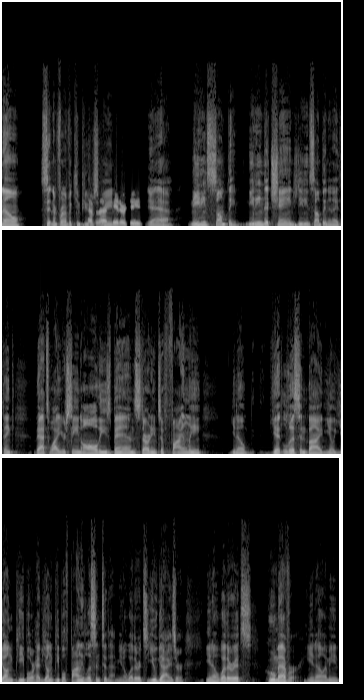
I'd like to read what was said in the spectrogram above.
know sitting in front of a computer Having that screen energy. yeah. Needing something, needing to change, needing something. And I think that's why you're seeing all these bands starting to finally, you know, get listened by, you know, young people or have young people finally listen to them, you know, whether it's you guys or, you know, whether it's whomever, you know. I mean,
